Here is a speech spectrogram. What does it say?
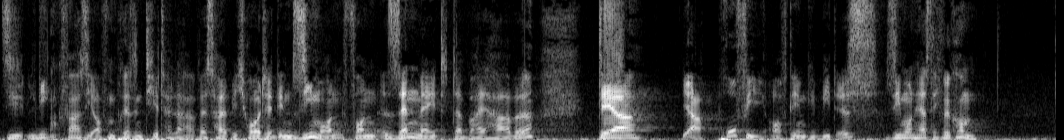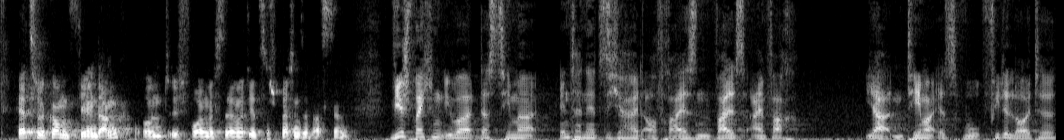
sie liegen quasi auf dem Präsentierteller, weshalb ich heute den Simon von ZenMate dabei habe, der ja Profi auf dem Gebiet ist. Simon, herzlich willkommen. Herzlich willkommen, vielen Dank und ich freue mich sehr, mit dir zu sprechen, Sebastian. Wir sprechen über das Thema Internetsicherheit auf Reisen, weil es einfach ja ein Thema ist, wo viele Leute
